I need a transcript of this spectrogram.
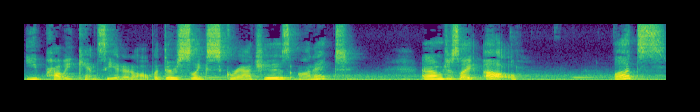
you probably can't see it at all, but there's like scratches on it. And I'm just like, oh, well that's,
